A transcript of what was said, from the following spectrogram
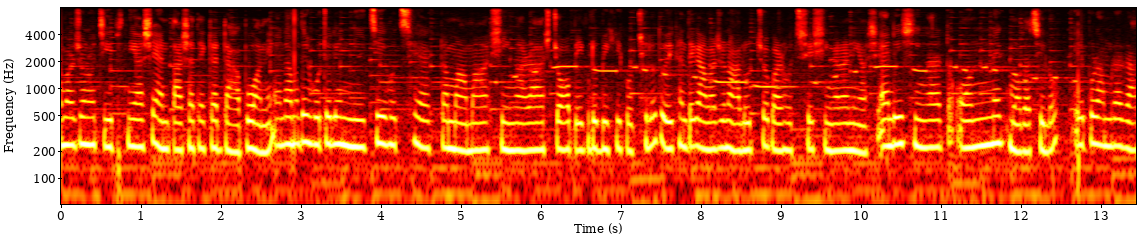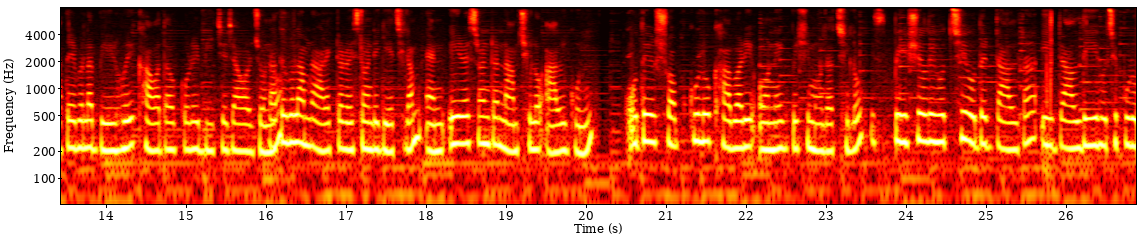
আমার জন্য চিপস নিয়ে আসে অ্যান্ড তার সাথে একটা ডাবও আনে। অ্যান্ড আমাদের হোটেলের নিচে হচ্ছে একটা মামা, সিঙ্গারা, চপ এগুলো বিক্রি করছিল। তো ওইখান থেকে আমার জন্য আলুর চপ আর হচ্ছে সিঙ্গারা নিয়ে আসে। অ্যান্ড এই সিঙ্গারাটা অনেক মজা ছিল। এরপর আমরা রাতের বেলা বের হয়ে খাওয়া দাওয়া করে বিচে যাওয়ার জন্য। রাতের বেলা আমরা আরেকটা রেস্টুরেন্টে গিয়েছিলাম। অ্যান্ড এই রেস্টুরেন্টটার নাম ছিল আলগুনি। ওদের সবগুলো খাবারই অনেক বেশি মজা ছিল। স্পেশালি হচ্ছে ওদের ডালটা, এই ডাল দিয়ে হচ্ছে পুরো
